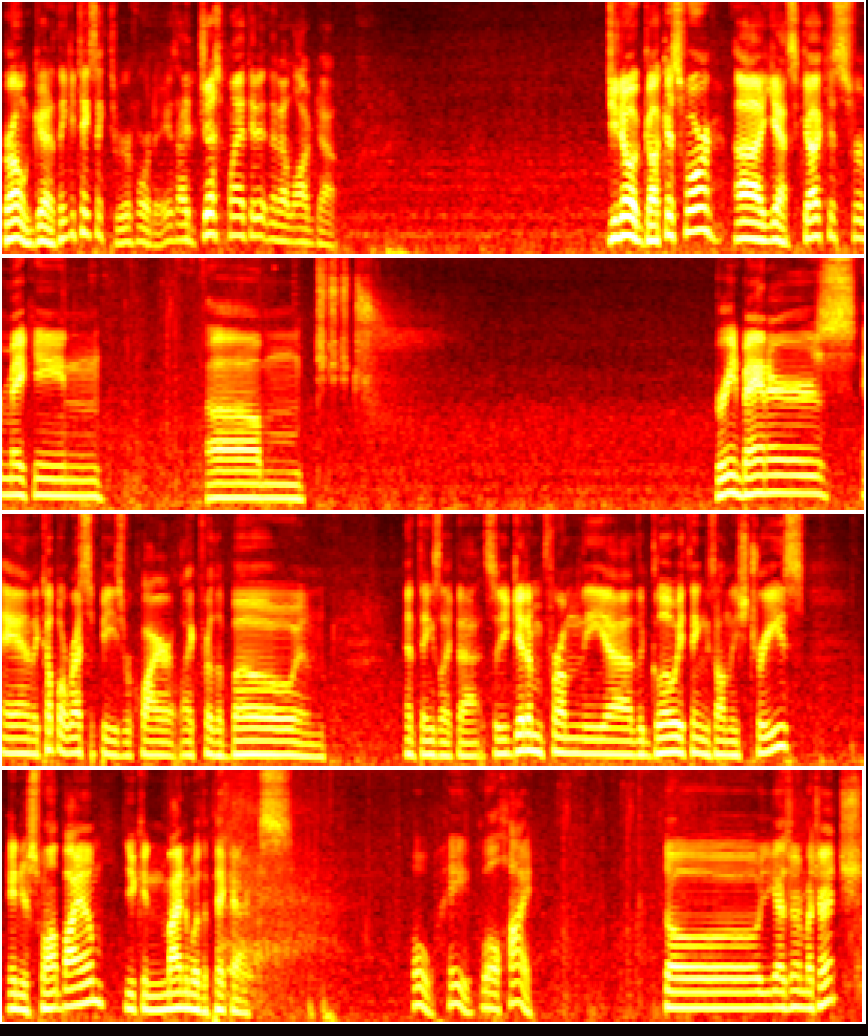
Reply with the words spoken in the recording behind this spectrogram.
Growing good. I think it takes like three or four days. I just planted it and then I logged out. Do you know what Guck is for? Uh, yes. Guck is for making... Um... Green banners and a couple recipes require like for the bow and and things like that. So you get them from the uh, the glowy things on these trees in your swamp biome, you can mine them with a pickaxe. Oh, hey. Well, hi. So, you guys are in my trench?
